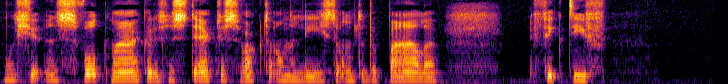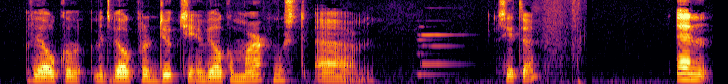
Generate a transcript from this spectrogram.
moest je een SWOT maken, dus een sterkte-zwakte analyse om te bepalen fictief welke, met welk product je in welke markt moest ehm, zitten. En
